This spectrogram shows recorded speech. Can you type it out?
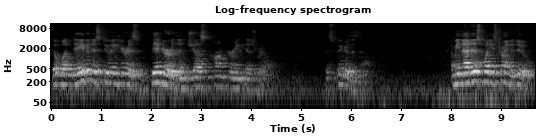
that what David is doing here is bigger than just conquering Israel. It's bigger than that. I mean, that is what he's trying to do.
